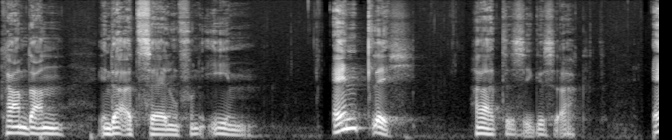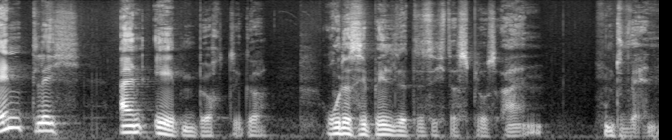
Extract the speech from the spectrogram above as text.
kam dann in der Erzählung von ihm. Endlich, hatte sie gesagt, endlich ein Ebenbürtiger. Oder sie bildete sich das bloß ein. Und wenn?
